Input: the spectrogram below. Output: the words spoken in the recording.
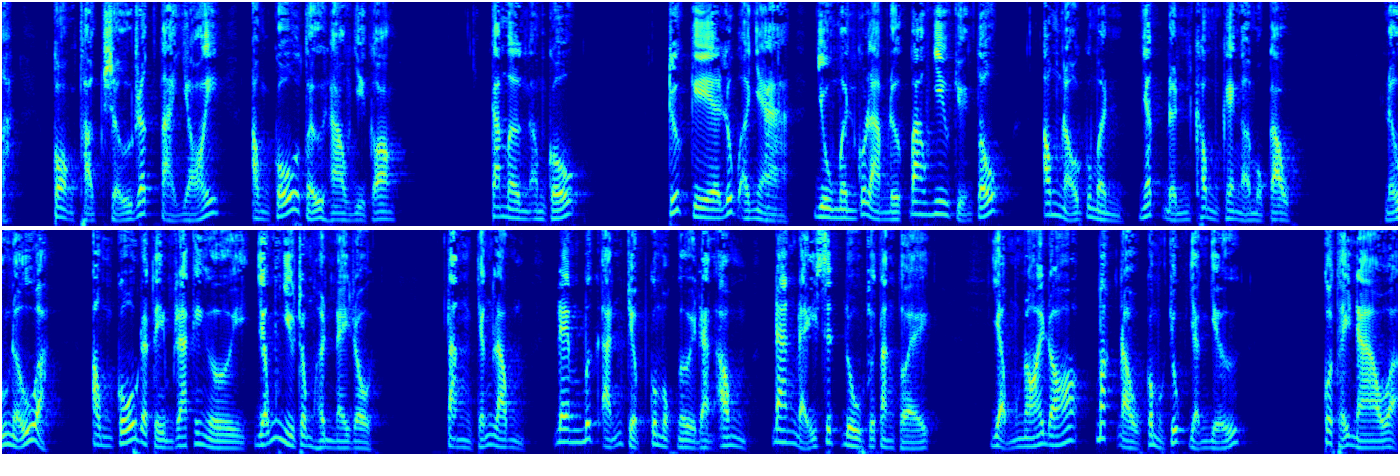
à, con thật sự rất tài giỏi, ông cố tự hào vì con. Cảm ơn ông cố. Trước kia lúc ở nhà, dù mình có làm được bao nhiêu chuyện tốt, ông nội của mình nhất định không khen ngợi một câu. Nữ nữ à, ông cố đã tìm ra cái người giống như trong hình này rồi. Tăng Chấn Long đem bức ảnh chụp của một người đàn ông đang đẩy xích đu cho Tăng Tuệ. Giọng nói đó bắt đầu có một chút giận dữ. Có thể nào à,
